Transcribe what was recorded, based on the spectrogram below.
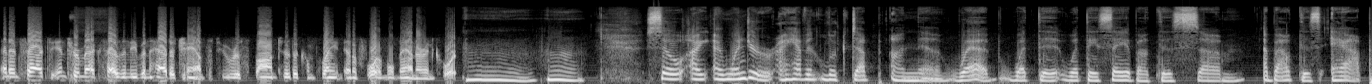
And in fact, Intermex hasn't even had a chance to respond to the complaint in a formal manner in court. Hmm. So I, I wonder. I haven't looked up on the web what the what they say about this um, about this app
